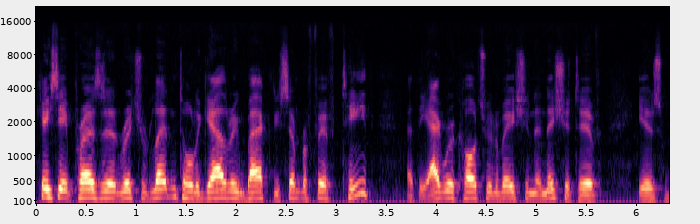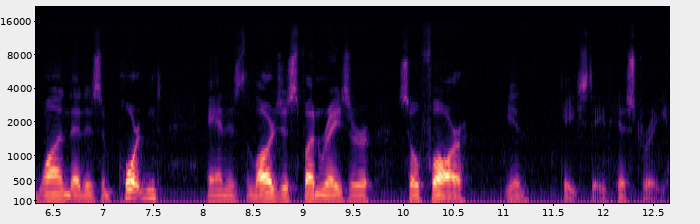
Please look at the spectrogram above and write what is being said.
K-State President Richard Linton told a gathering back December 15th that the Agriculture Innovation Initiative is one that is important and is the largest fundraiser so far in K-State history.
